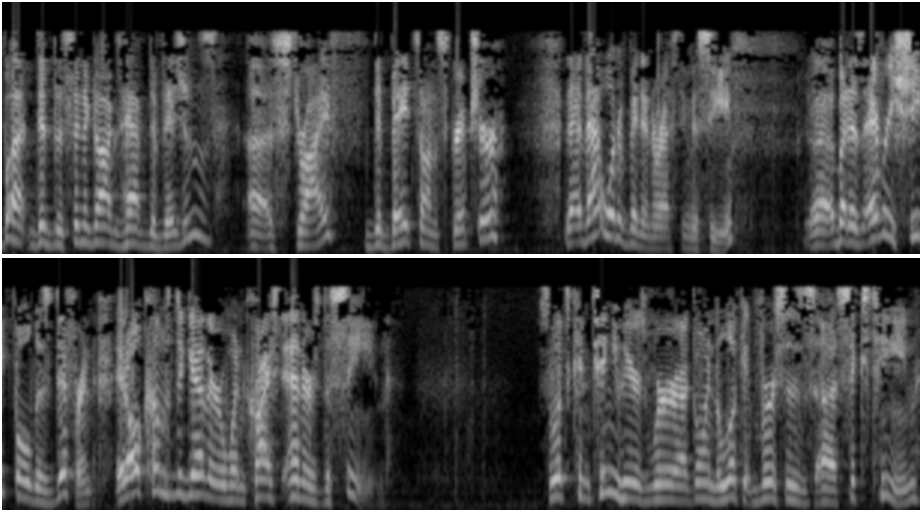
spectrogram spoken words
But did the synagogues have divisions? uh, strife, debates on scripture. That, that would have been interesting to see. Uh, but as every sheepfold is different, it all comes together when Christ enters the scene. So let's continue here as we're uh, going to look at verses uh, 16,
